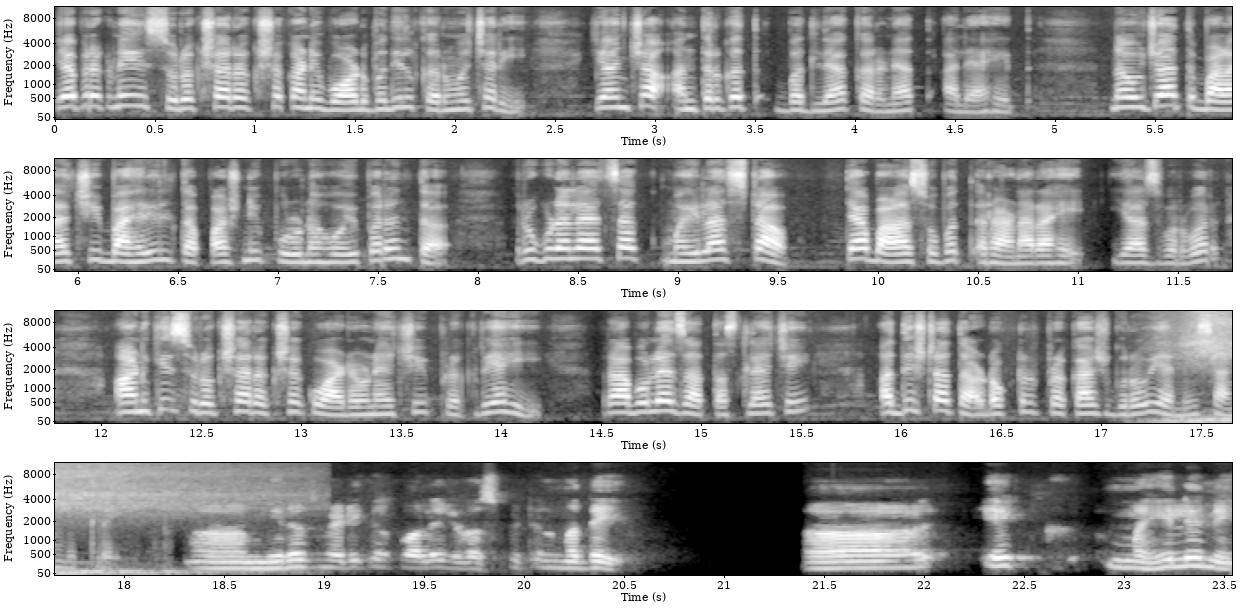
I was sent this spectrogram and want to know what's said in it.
या प्रकरणी सुरक्षा रक्षक आणि वॉर्डमधील कर्मचारी यांच्या अंतर्गत बदल्या करण्यात आल्या आहेत. नवजात बाळाची बाहेरील तपासणी पूर्ण होईपर्यंत रुग्णालयाचा महिला स्टाफ त्या बाळासोबत राहणार आहे. याचबरोबर आणखी सुरक्षा रक्षक वाढवण्याची प्रक्रियाही राबवल्या जात असल्याचे अधिष्ठाता डॉक्टर प्रकाश गुरव यांनी सांगितले. मिरज मेडिकल कॉलेज हॉस्पिटलमध्ये एक महिलेने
